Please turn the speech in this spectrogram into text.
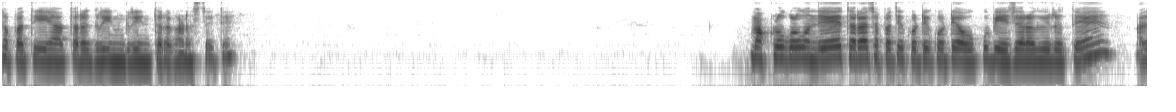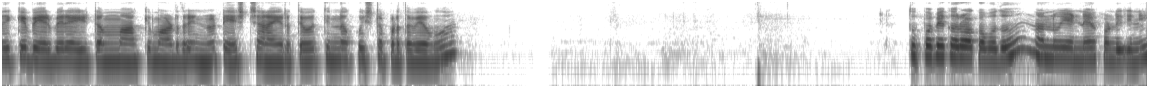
ಚಪಾತಿ ಆ ಥರ ಗ್ರೀನ್ ಗ್ರೀನ್ ಥರ ಕಾಣಿಸ್ತೈತೆ. ಮಕ್ಳುಗಳು ಒಂದೇ ಥರ ಚಪಾತಿ ಕೊಟ್ಟು ಕೊಟ್ಟು ಅವಕ್ಕೂ ಬೇಜಾರಾಗಿರುತ್ತೆ. ಅದಕ್ಕೆ ಬೇರೆ ಬೇರೆ ಐಟಮ್ ಹಾಕಿ ಮಾಡಿದ್ರೆ ಇನ್ನೂ ಟೇಸ್ಟ್ ಚೆನ್ನಾಗಿರುತ್ತೆ. ಅವು ತಿನ್ನೋಕ್ಕೂ ಇಷ್ಟಪಡ್ತವೆ ಅವು. ತುಪ್ಪ ಬೇಕಾದ್ರೂ ಹಾಕೋಬೋದು ನಾನು ಎಣ್ಣೆ ಹಾಕ್ಕೊಂಡಿದ್ದೀನಿ.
